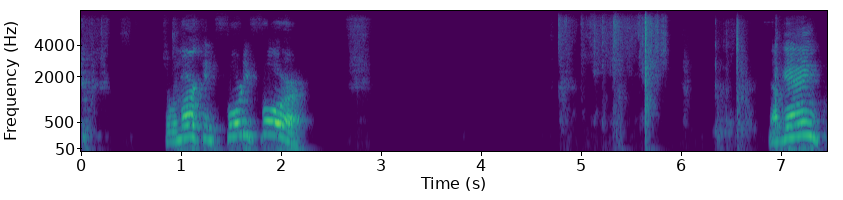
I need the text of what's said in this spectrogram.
So we're marking 44. Gang,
